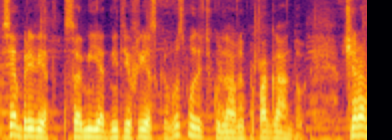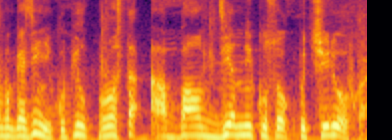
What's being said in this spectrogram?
Всем привет! С вами я, Дмитрий Фреско. Вы смотрите кулинарную пропаганду. Вчера в магазине купил просто обалденный кусок подчеревка.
